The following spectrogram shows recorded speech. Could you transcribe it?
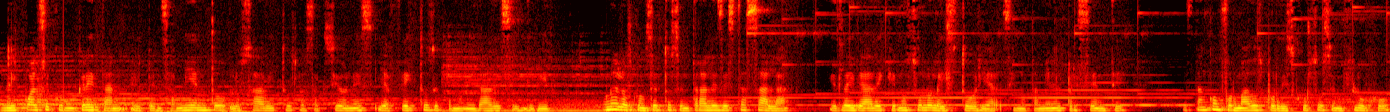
en el cual se concretan el pensamiento, los hábitos, las acciones y afectos de comunidades e individuos. Uno de los conceptos centrales de esta sala es la idea de que no solo la historia, sino también el presente, están conformados por discursos en flujo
